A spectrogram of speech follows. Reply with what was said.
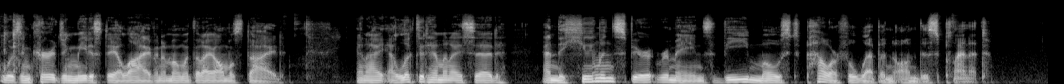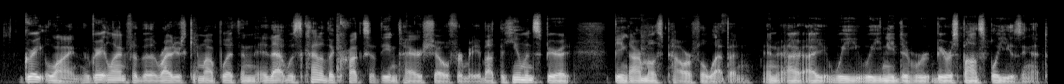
was encouraging me to stay alive in a moment that I almost died. And I, I looked at him and I said, "And the human spirit remains the most powerful weapon on this planet." Great line, a great line for the writers came up with, and that was kind of the crux of the entire show for me about the human spirit being our most powerful weapon, and I, I, we we need to re- be responsible using it.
